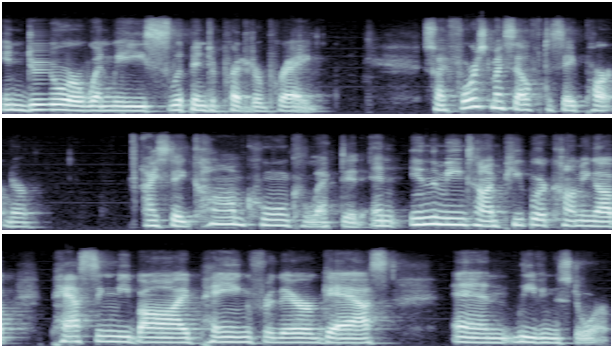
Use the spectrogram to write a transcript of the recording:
endure when we slip into predator prey. So I forced myself to say partner. I stayed calm, cool, and collected. And in the meantime, people are coming up, passing me by, paying for their gas, and leaving the store.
